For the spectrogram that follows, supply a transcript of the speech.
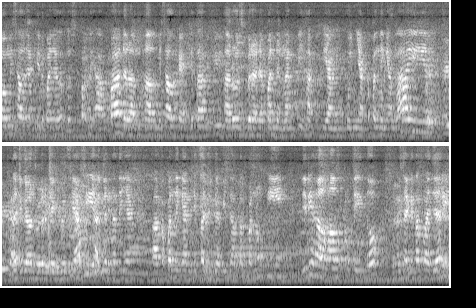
kalau misalnya kehidupan nyata tuh seperti apa dalam hal misal kayak kita harus berhadapan dengan pihak yang punya kepentingan lain kita juga harus bernegosiasi agar nantinya uh, kepentingan kita juga bisa terpenuhi jadi hal-hal seperti itu bisa kita pelajari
